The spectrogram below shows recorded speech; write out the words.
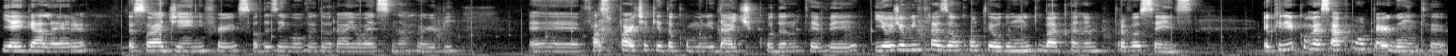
E aí, galera? Eu sou a Jennifer, sou desenvolvedora iOS na Herb. É, faço parte aqui da comunidade Codando TV e hoje eu vim trazer um conteúdo muito bacana para vocês. Eu queria começar com uma pergunta.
